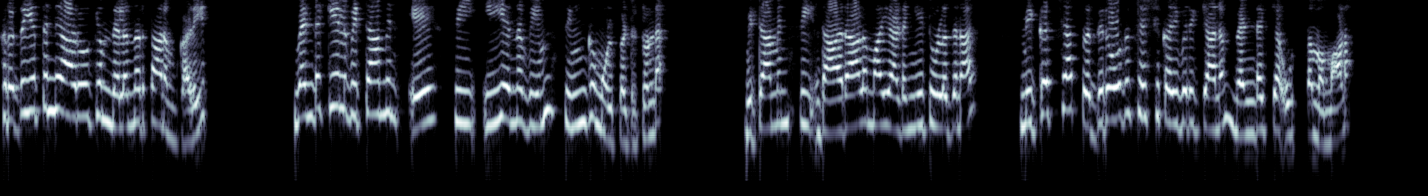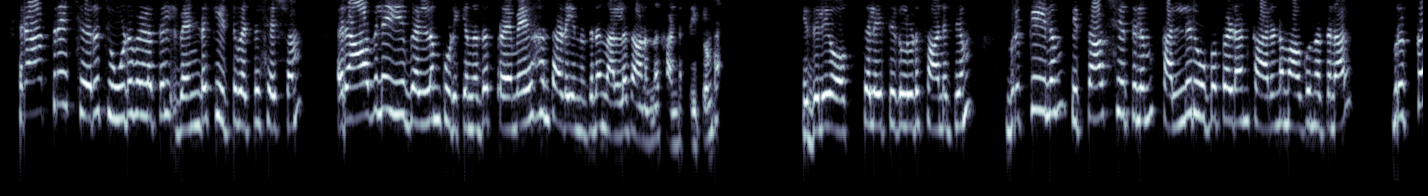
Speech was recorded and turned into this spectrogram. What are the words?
ഹൃദയത്തിന്റെ ആരോഗ്യം നിലനിർത്താനും കഴിയും. വെണ്ടയ്ക്കയിൽ വിറ്റാമിൻ എ സി ഇ എന്നിവയും സിങ്കും ഉൾപ്പെട്ടിട്ടുണ്ട്. വിറ്റാമിൻ സി ധാരാളമായി അടങ്ങിയിട്ടുള്ളതിനാൽ മികച്ച പ്രതിരോധ ശേഷി കൈവരിക്കാനും വെണ്ടയ്ക്ക ഉത്തമമാണ്. രാത്രി ചെറു ചൂടുവെള്ളത്തിൽ വെണ്ടയ്ക്ക ഇട്ടുവെച്ച ശേഷം രാവിലെ ഈ വെള്ളം കുടിക്കുന്നത് പ്രമേഹം തടയുന്നതിന് നല്ലതാണെന്ന് കണ്ടെത്തിയിട്ടുണ്ട്. ഇതിലെ ഓക്സലേറ്റുകളുടെ സാന്നിധ്യം വൃക്കയിലും പിത്താശയത്തിലും കല്ല് രൂപപ്പെടാൻ കാരണമാകുന്നതിനാൽ വൃക്ക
